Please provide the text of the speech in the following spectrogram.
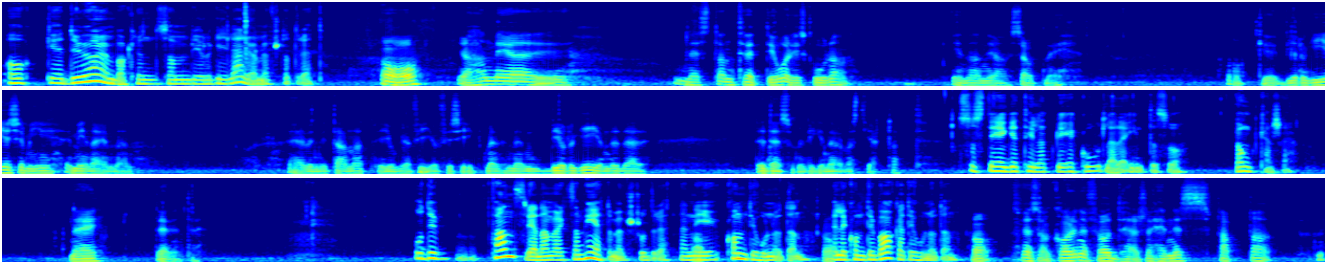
Och eh, du har en bakgrund som biologilärare om jag förstått det rätt. Ja, jag hann med eh, nästan 30 år i skolan innan jag sa upp mig. Och biologi och kemi är mina ämnen. Även lite annat, geografi och fysik. Men, men biologin, det där, det är det som ligger närmast hjärtat. Så steget till att bli ekoodlare är inte så långt kanske. Nej, det är det inte. Och det fanns redan verksamhet om jag förstod det rätt när ni kom till Hornudden. Ja. Eller kom tillbaka till Hornudden. Ja, som jag sa, Karin är född här så hennes pappa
